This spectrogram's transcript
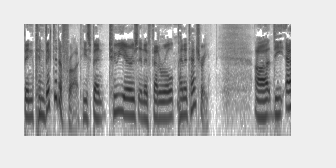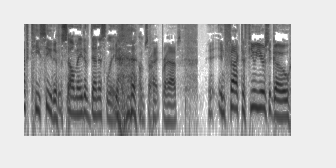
been convicted of fraud. He spent two years in a federal penitentiary. Uh, the FTC, the, the cellmate of Dennis Lee. I'm sorry, perhaps. In fact, a few years ago,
